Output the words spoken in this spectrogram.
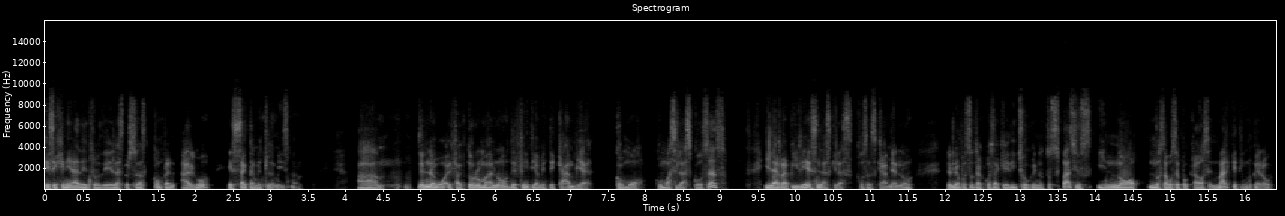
que se genera dentro de las personas que compran algo, es exactamente la misma. Uh, de nuevo, el factor humano definitivamente cambia cómo, cómo hace las cosas y la rapidez en las que las cosas cambian, ¿no? De nuevo, es otra cosa que he dicho en otros espacios y no, no estamos enfocados en marketing, pero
